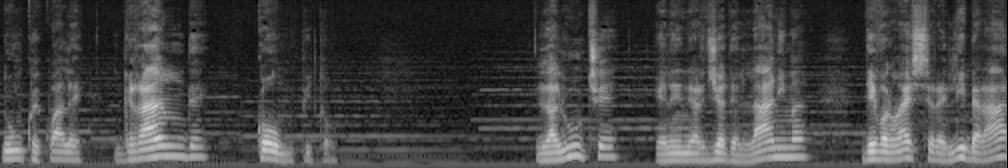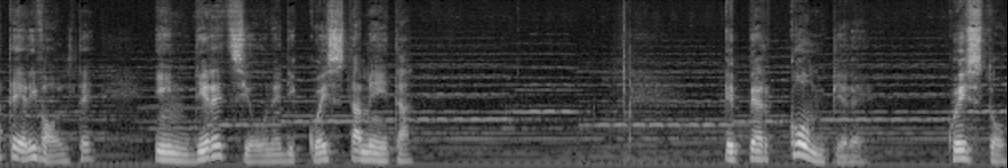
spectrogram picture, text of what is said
dunque quale grande compito. La luce e l'energia dell'anima devono essere liberate e rivolte in direzione di questa meta. E per compiere questo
